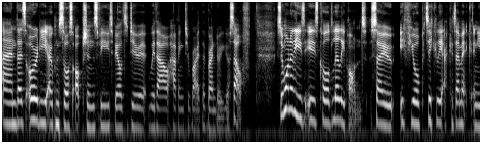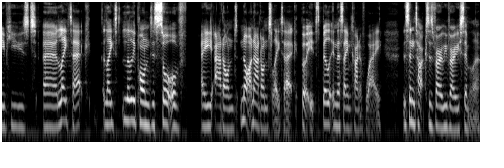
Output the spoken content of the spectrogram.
and there's already open source options for you to be able to do it without having to write the render yourself. So one of these is called LilyPond. So if you're particularly academic and you've used uh, LaTeX, LilyPond is sort of a add-on, not an add-on to LaTeX, but it's built in the same kind of way. The syntax is very, very similar.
